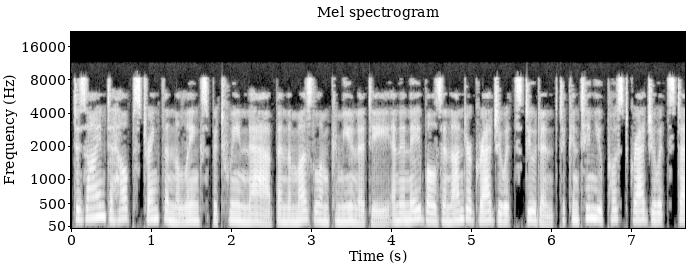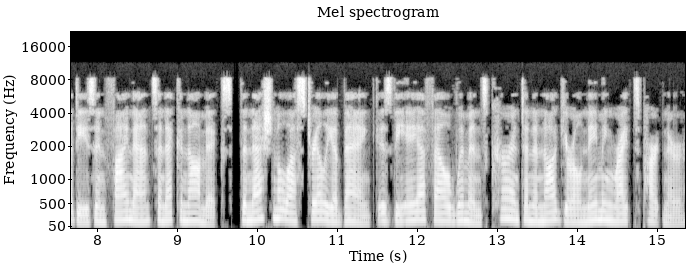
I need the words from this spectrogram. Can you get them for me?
designed to help strengthen the links between NAB and the Muslim community and enables an undergraduate student to continue postgraduate studies in finance and economics. The National Australia Bank is the AFL Women's current and inaugural naming rights partner.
